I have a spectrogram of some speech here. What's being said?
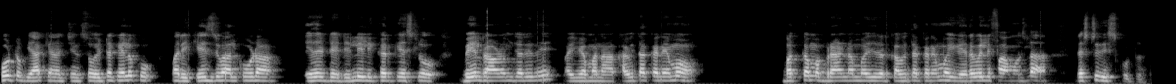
కోర్టు వ్యాఖ్యానించింది. సో ఇటకేలకు మరి కేజ్రీవాల్ కూడా ఏదైతే ఢిల్లీ లిక్కర్ కేసులో బెయిల్ రావడం జరిగింది ఇక మన కవితక్కనేమో బతుకమ్మ బ్రాండ్ అంబాసిడర్ కవితక్కనేమో ఇక ఎరవెల్లి ఫామ్ హౌస్ లా రెస్ట్ తీసుకుంటుంది.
